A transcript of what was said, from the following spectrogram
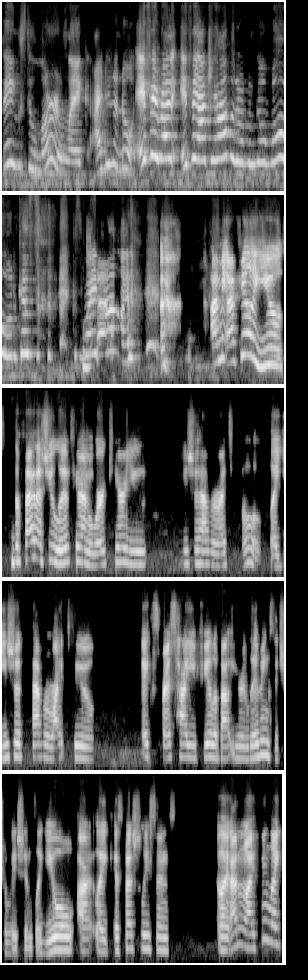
things to learn. Like I didn't know if it really, if it actually happened, I'm gonna go vote because because why not? I mean, I feel like you, the fact that you live here and work here, you, you should have a right to vote. Like you should have a right to express how you feel about your living situations. Like you are like, especially since, like I don't know, I think like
